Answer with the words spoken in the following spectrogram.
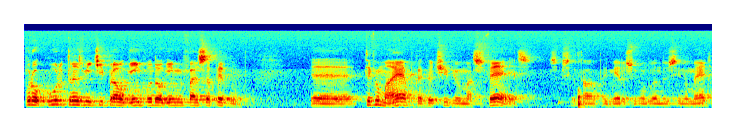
procuro transmitir para alguém quando alguém me faz essa pergunta. É, teve uma época que eu tive umas férias, se eu estava no primeiro ou segundo ano do ensino médio,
